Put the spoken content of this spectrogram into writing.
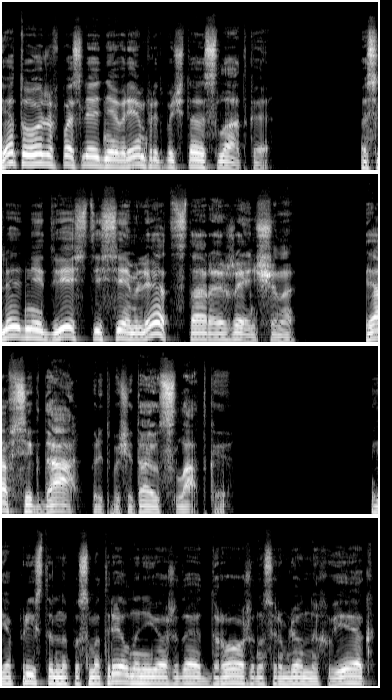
«Я тоже в последнее время предпочитаю сладкое. Последние 207 лет, старая женщина, я всегда предпочитаю сладкое». Я пристально посмотрел на нее, ожидая дрожи насремленных век,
